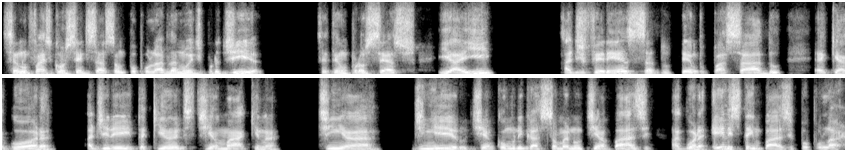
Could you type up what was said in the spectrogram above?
Você não faz conscientização popular da noite para o dia. Você tem um processo. E aí, a diferença do tempo passado é que agora a direita, que antes tinha máquina, tinha dinheiro, tinha comunicação, mas não tinha base, agora eles têm base popular.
